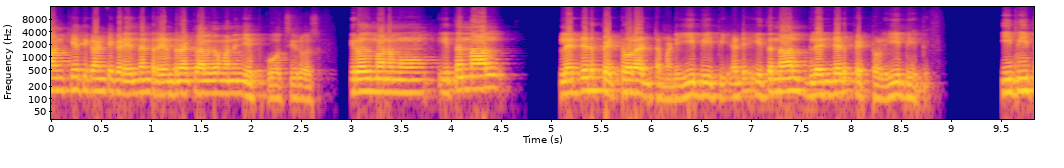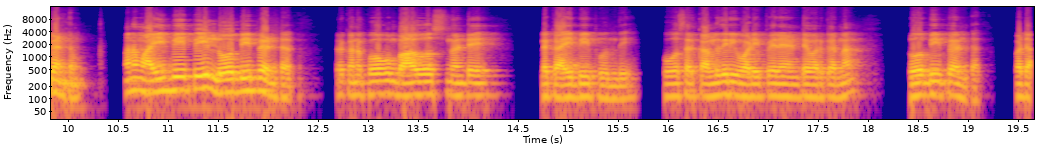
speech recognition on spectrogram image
సాంకేతిక అంటే ఇక్కడ ఏంటంటే రెండు రకాలుగా మనం చెప్పుకోవచ్చు ఈరోజు. ఈరోజు మనము ఇథనాల్ బ్లెండెడ్ పెట్రోల్ అంటామండి ఈబీపీ అంటే ethanol blended petrol EBP EBP అంటాం. మనం ఐబీపీ లో బీపీ అంటారు. ఎవరికైనా కోపం బాగా వస్తుందంటే వీళ్ళకి ఐబీపీ ఉంది. ఓసారి కళ్ళు తిరిగి పడిపోయినాయంటే ఎవరికైనా లో బీపీ అంటారు. బట్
